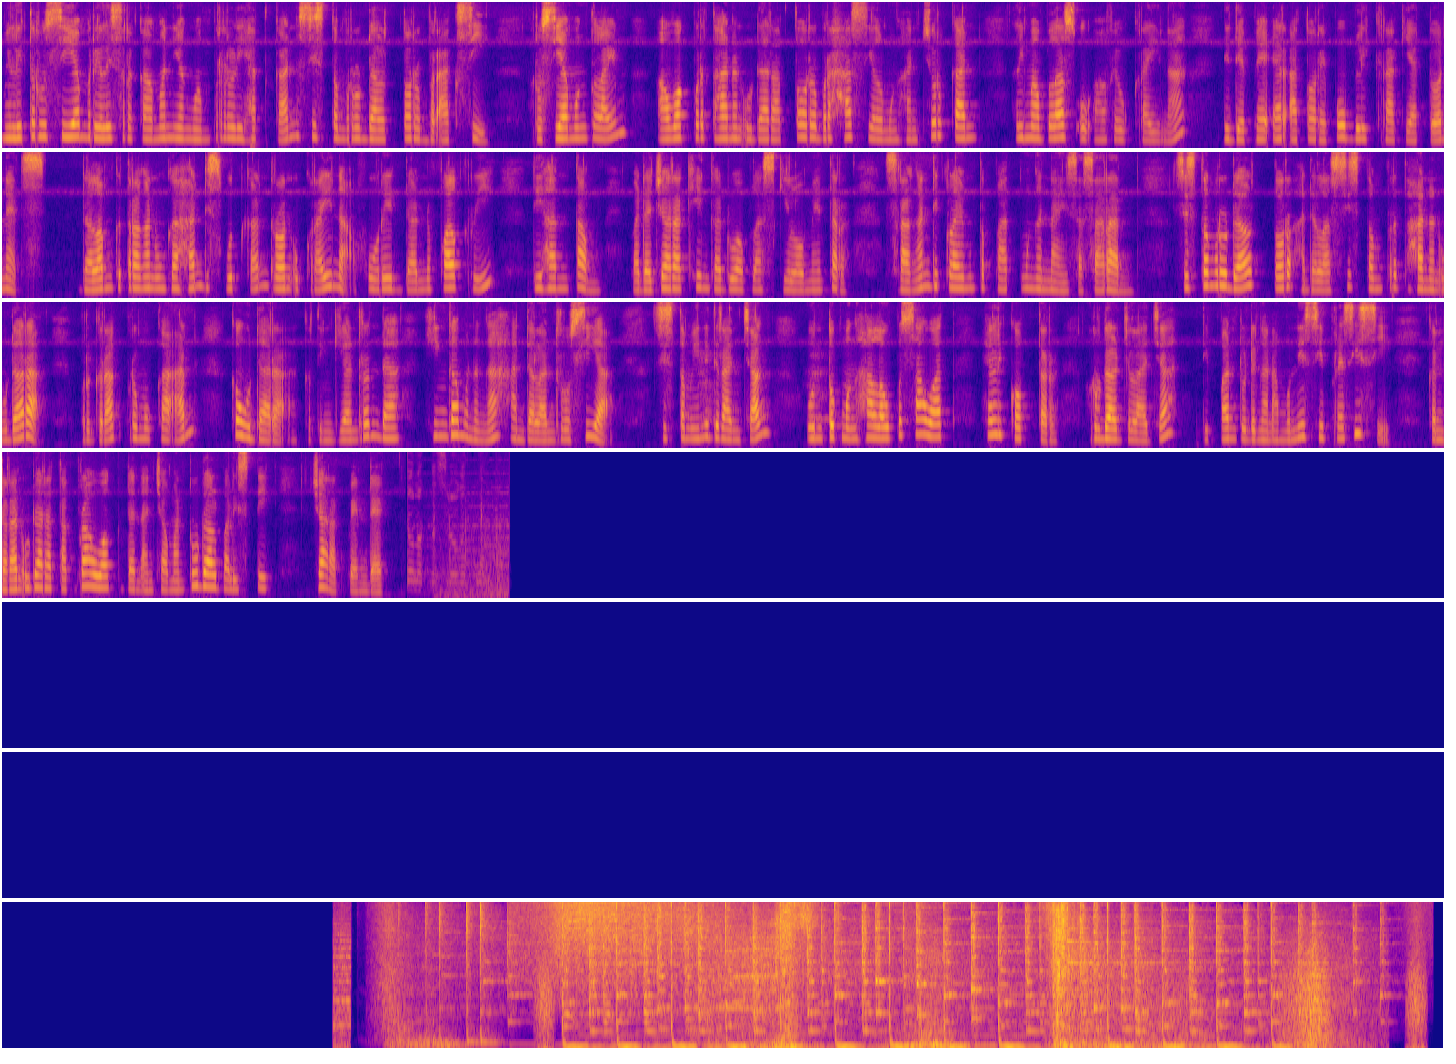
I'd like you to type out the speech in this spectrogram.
Militer Rusia merilis rekaman yang memperlihatkan sistem rudal Tor beraksi. Rusia mengklaim awak pertahanan udara Tor berhasil menghancurkan 15 UAV Ukraina di DPR atau Republik Rakyat Donetsk. Dalam keterangan unggahan disebutkan drone Ukraina Fury dan Valkyrie dihantam pada jarak hingga 12 km. Serangan diklaim tepat mengenai sasaran. Sistem rudal Tor adalah sistem pertahanan udara bergerak permukaan ke udara, ketinggian rendah hingga menengah andalan Rusia. Sistem ini dirancang untuk menghalau pesawat, helikopter, rudal jelajah, dipandu dengan amunisi presisi, kendaraan udara tak berawak, dan ancaman rudal balistik jarak pendek.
